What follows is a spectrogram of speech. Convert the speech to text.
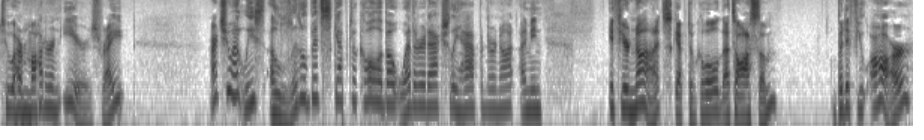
to our modern ears, right? Aren't you at least a little bit skeptical about whether it actually happened or not? I mean, if you're not skeptical, that's awesome. But if you are,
